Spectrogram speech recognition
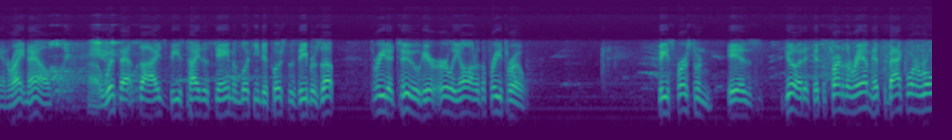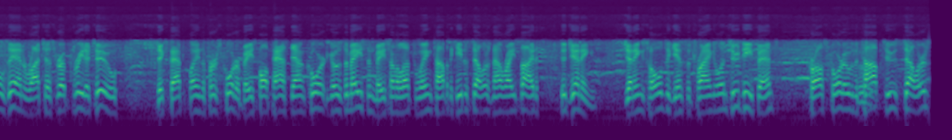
And right now, uh, with that size, B's tied this game and looking to push the Zebras up three to two here early on with a free throw. B's first one is good. Hits the front of the rim, hits the backboard, and rolls in. Rochester up three to two. Six after play in the first quarter. Baseball pass down court goes to Mason. Mason on the left wing, top of the key to Sellers. Now right side to Jennings. Jennings holds against the triangle and two defense. Cross court over the top to Sellers.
